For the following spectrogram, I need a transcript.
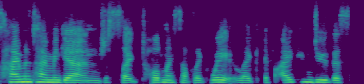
time and time again just like told myself like wait like if I can do this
